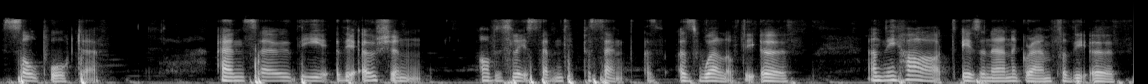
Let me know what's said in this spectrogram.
salt water. And so the, the ocean obviously is 70% as, as well of the earth. And the heart is an anagram for the earth.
